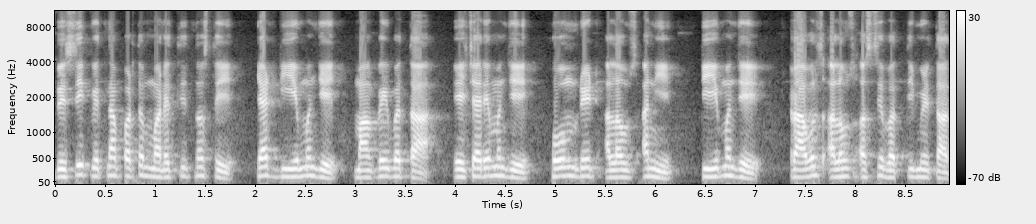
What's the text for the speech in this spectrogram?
बेसिक वेतनापर्यंत मर्यादित नसते. यात डी ए म्हणजे महागाई भत्ता एच आर ए म्हणजे होम रेट अलाउन्स आणि टी ए म्हणजे ट्रॅव्हल्स अलाउन्स असे भत्ते मिळतात.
